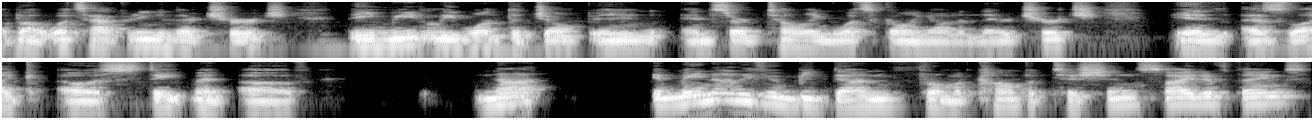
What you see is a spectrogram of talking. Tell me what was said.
about what's happening in their church, they immediately want to jump in and start telling what's going on in their church in, as like a statement of not it may not even be done from a competition side of things.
